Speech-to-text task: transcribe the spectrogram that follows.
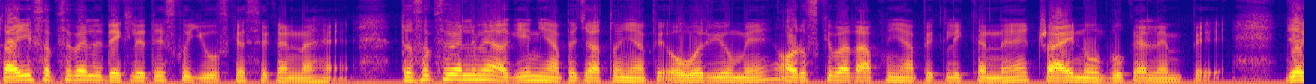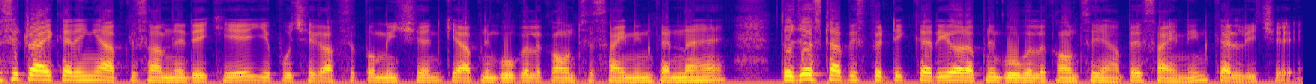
तो आइए सबसे पहले देख लेते हैं इसको यूज़ कैसे करना है। तो सबसे पहले मैं अगेन यहाँ पे जाता हूँ यहाँ पे ओवरव्यू में और उसके बाद आपने यहाँ पे क्लिक करना है ट्राई नोटबुक एलएम पे। जैसे ट्राई करेंगे, आपके सामने देखिए, ये पूछेगा आपसे परमिशन कि आपने गूगल अकाउंट से साइन इन करना है। तो जस्ट आप इस पर टिक करिए और अपने गूगल अकाउंट से यहाँ पे साइन इन कर लीजिए।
